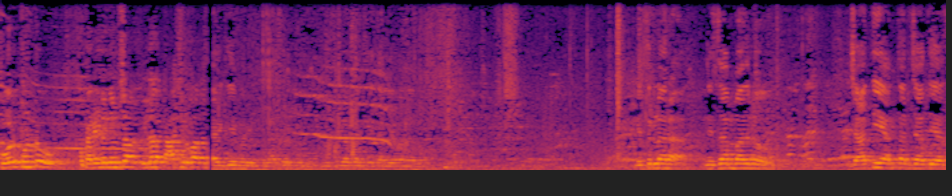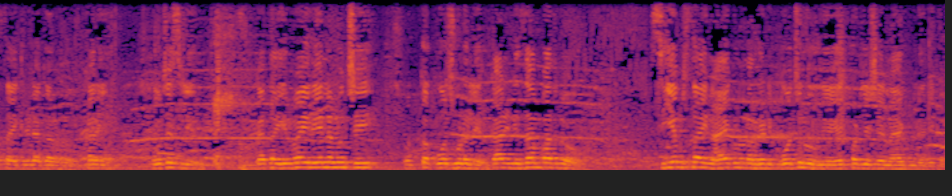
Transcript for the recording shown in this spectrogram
కోరుకుంటూ ఒక రెండు నిమిషాలు పిల్లలకు ఆశీర్వాదం. గారికి మరియు మిత్రులారా నిజామాబాద్లో జాతీయ అంతర్జాతీయ స్థాయి క్రీడాకారులు కానీ కోచెస్ లేరు. గత ఇరవై ఐదేళ్ళ నుంచి ఒక్క కోచ్ కూడా లేరు. కానీ నిజామాబాద్లో సీఎం స్థాయి నాయకులు ఉన్నారు కానీ కోచ్లు ఏర్పాటు చేసే నాయకులు లేదు ఇక్కడ.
